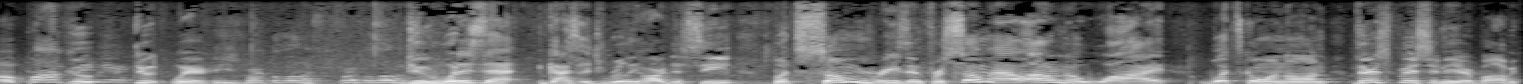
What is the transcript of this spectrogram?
Oh, a pacu. Dude, where? He's right below us. Right below us. Dude, what is that? Guys, it's really hard to see, but some reason, for somehow, I don't know why, what's going on, there's fish in here, Bobby.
